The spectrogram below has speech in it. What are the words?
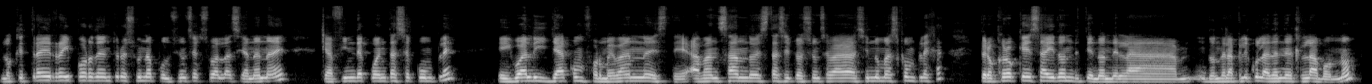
lo que trae Rey por dentro es una pulsión sexual hacia Nanae, que a fin de cuentas se cumple. E igual y ya conforme van este, avanzando esta situación se va haciendo más compleja, pero creo que es ahí donde, donde, la, donde la película da en el clavo, ¿no?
